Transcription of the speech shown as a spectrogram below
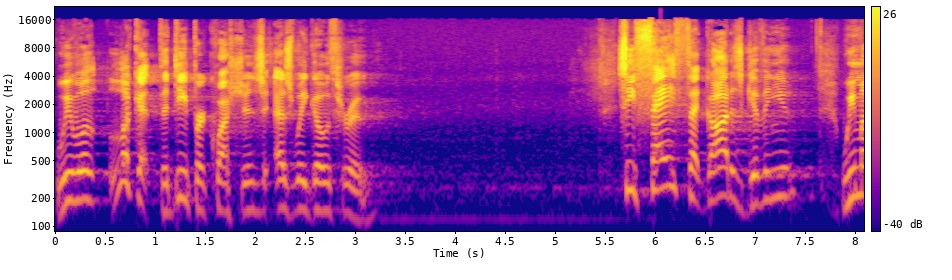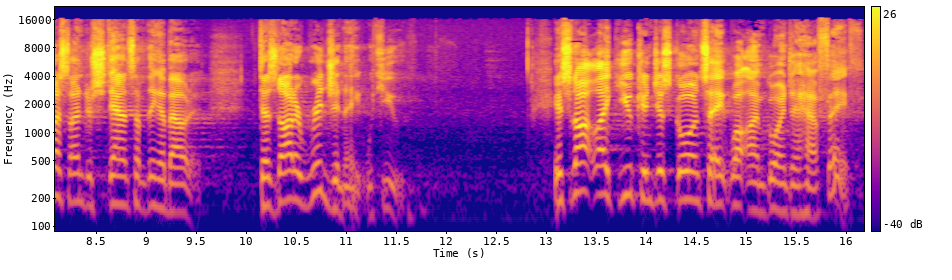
We will look at the deeper questions as we go through. See, faith that God has given you, we must understand something about it. Does not originate with you. It's not like you can just go and say, Well, I'm going to have faith.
